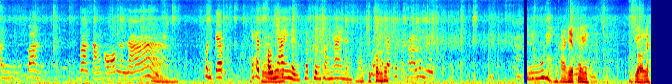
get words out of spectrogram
อันบ้านบ้านสังหอมนั่นนะ คนเก็บเฮ็ดเขาใหญ่หนึ่งเฮ็ดเพิงเขาใหญ่หนึ่งน้ำทุกคนเลยเก็บที่กระทะลุ่มลูกหาเห็ดมือนี้สุดยอดเลย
